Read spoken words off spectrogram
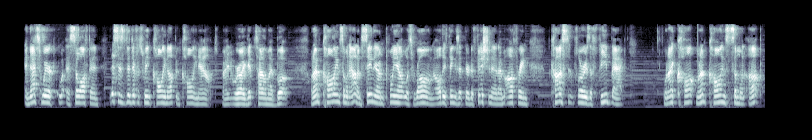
And that's where so often this is the difference between calling up and calling out, right? Where I get the title of my book. When I'm calling someone out, I'm sitting there, I'm pointing out what's wrong, all the things that they're deficient at. I'm offering constant flurries of feedback. When I call, when I'm calling someone up,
